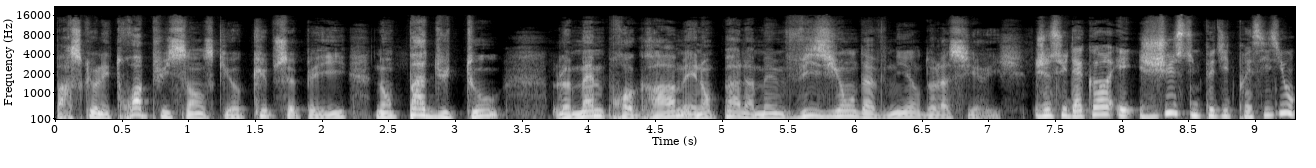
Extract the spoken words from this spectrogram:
parce que les trois puissances qui occupent ce pays n'ont pas du tout le même programme et n'ont pas la même vision d'avenir de la Syrie. Je suis d'accord. Et juste une petite précision.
